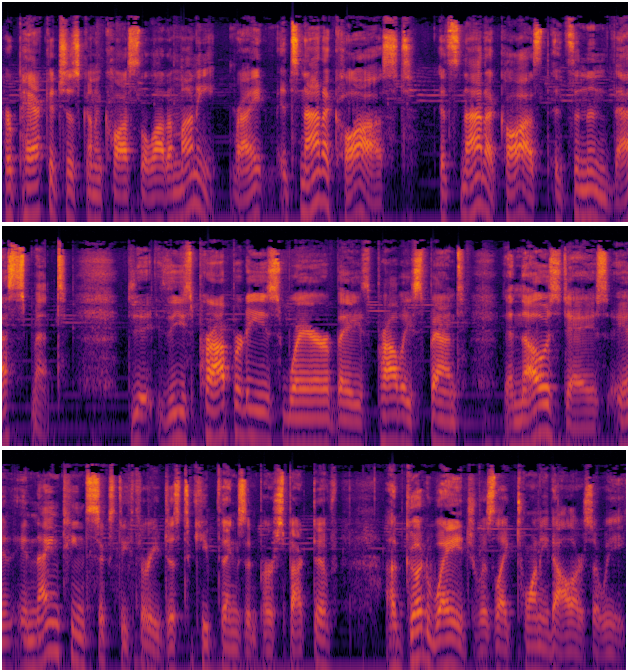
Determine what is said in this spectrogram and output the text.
her package is going to cost a lot of money, right? It's not a cost. It's not a cost, it's an investment. These properties where they probably spent in those days, in, in 1963, just to keep things in perspective, a good wage was like $20 a week.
